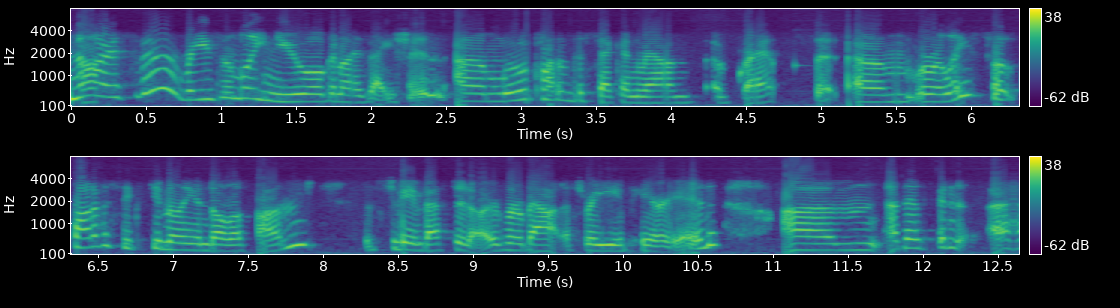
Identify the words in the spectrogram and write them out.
No, so they're a reasonably new organisation. Um, we were part of the second round of grants that um, were released. So it's part of a $60 million fund that's to be invested over about a three year period. Um, and there's been a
